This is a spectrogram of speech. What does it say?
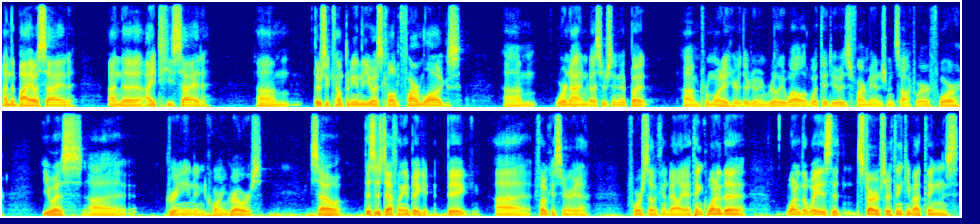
on the bio side, on the IT side. Um, there's a company in the U.S. called FarmLogs. Um, we're not investors in it, but um, from what I hear, they're doing really well. What they do is farm management software for U.S. Uh, grain and corn growers. So this is definitely a big, big uh, focus area for Silicon Valley. I think one of the one of the ways that startups are thinking about things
